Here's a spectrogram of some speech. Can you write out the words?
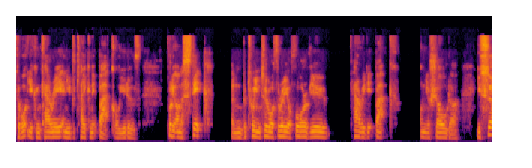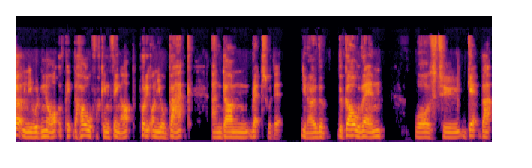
to what you can carry and you'd have taken it back, or you'd have put it on a stick and between two or three or four of you carried it back on your shoulder. You certainly would not have picked the whole fucking thing up, put it on your back, and done reps with it. You know, the the goal then was to get that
